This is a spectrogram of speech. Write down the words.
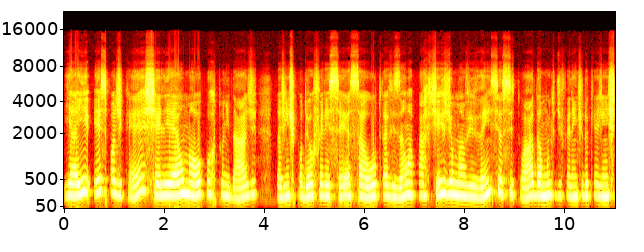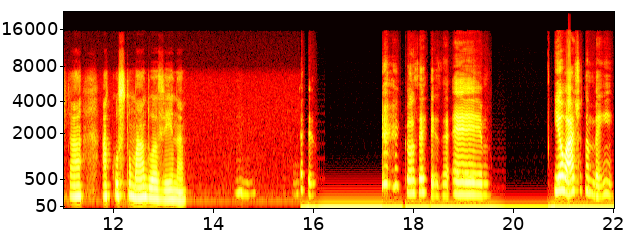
E aí, esse podcast, ele é uma oportunidade da gente poder oferecer essa outra visão a partir de uma vivência situada muito diferente do que a gente está acostumado a ver, né? Certeza. Com certeza. É... E eu acho também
